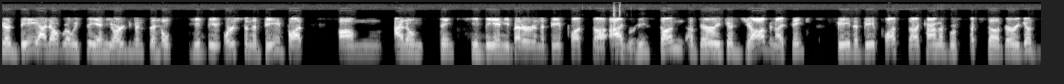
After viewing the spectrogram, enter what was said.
should be. I don't really see any arguments that he'll he'd be worse than a B, but um, I don't think he'd be any better than a B plus uh, either. He's done a very good job, and I think B to B plus uh, kind of reflects uh, very good.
